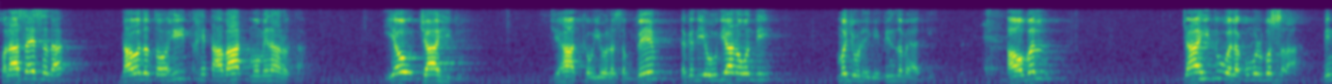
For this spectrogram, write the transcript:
خلاصه صدا داوه د توحید خطابات مؤمنانو ته یو جاهد جهاد کوي ولسم دویم لکه د يهوديانو غوندي ما جوړيږي پنځم آیات کې او بل جاهدوا ولکم البصرا بن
